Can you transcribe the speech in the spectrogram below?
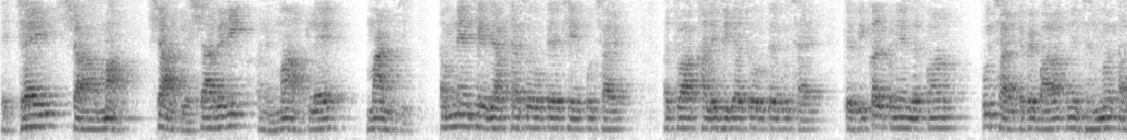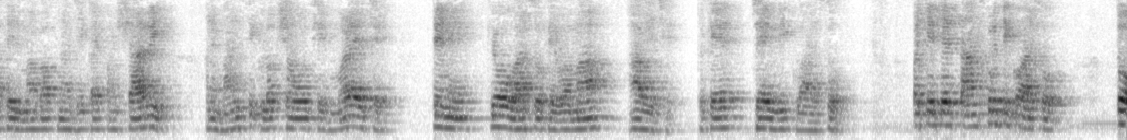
કે જય શામાં. શા એટલે શારીરિક અને મા એટલે માનસિક. તમને છે વ્યાખ્યા સ્વરૂપે છે પૂછાય, અથવા ખાલી જગ્યા સ્વરૂપે પૂછાય, કે વિકલ્પની અંદર પણ પૂછાય કે ભાઈ બાળકને જન્મ સાથે જ મા બાપના જે કાંઈ પણ શારીરિક અને માનસિક લક્ષણો છે, મળે છે, તેને કયો વારસો કહેવામાં આવે છે? તો કે જૈવિક વારસો. પછી છે સાંસ્કૃતિક વારસો. તો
